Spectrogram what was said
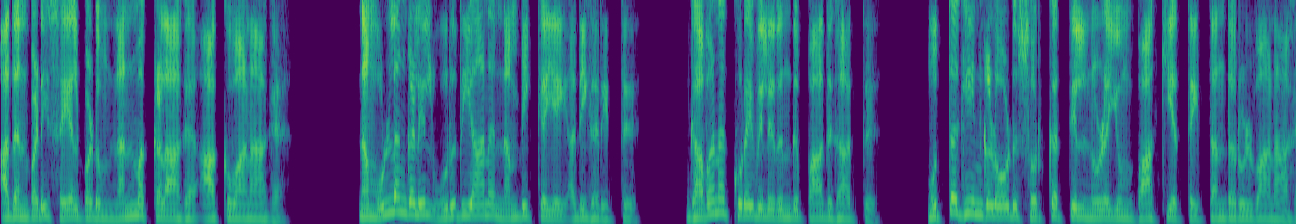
அதன்படி செயல்படும் நன்மக்களாக ஆக்குவானாக. நம் உள்ளங்களில் உறுதியான நம்பிக்கையை அதிகரித்து கவனக்குறைவிலிருந்து பாதுகாத்து முத்தகீன்களோடு சொர்க்கத்தில் நுழையும் பாக்கியத்தை தந்தருள்வானாக.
